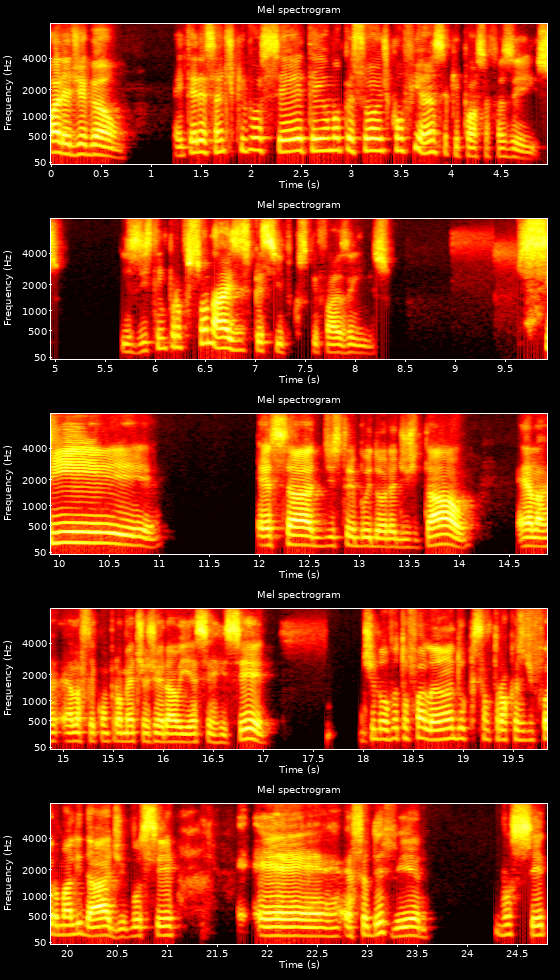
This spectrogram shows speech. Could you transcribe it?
Olha, Diegão, é interessante que você tenha uma pessoa de confiança que possa fazer isso. Existem profissionais específicos que fazem isso. Se essa distribuidora digital ela, ela se compromete a gerar o ISRC, de novo eu estou falando que são trocas de formalidade. Você é, é seu dever. Você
